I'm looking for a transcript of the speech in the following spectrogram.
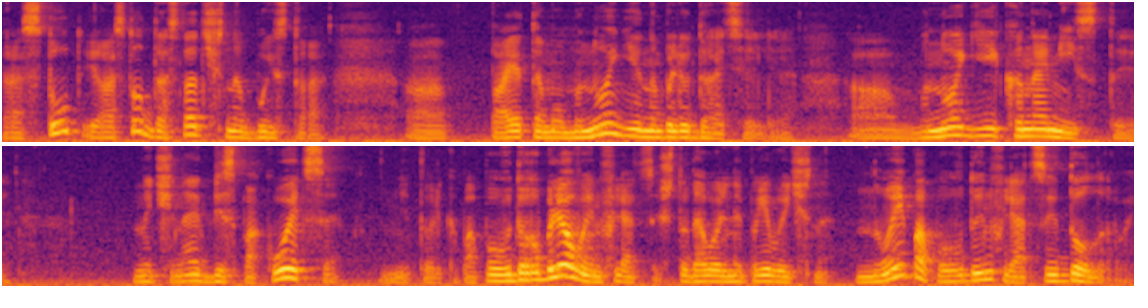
растут и растут достаточно быстро. А, поэтому многие наблюдатели, а, многие экономисты начинают беспокоиться не только по поводу рублевой инфляции, что довольно привычно, но и по поводу инфляции долларовой.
